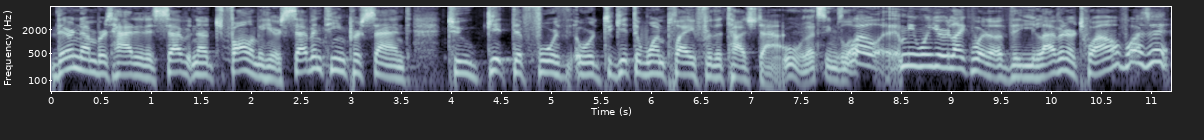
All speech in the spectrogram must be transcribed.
their numbers had it at seven. Now follow me here, seventeen percent to get the fourth or to get the one play for the touchdown. Ooh, that seems low. Well, I mean, when you're like what uh, the eleven or twelve was it,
